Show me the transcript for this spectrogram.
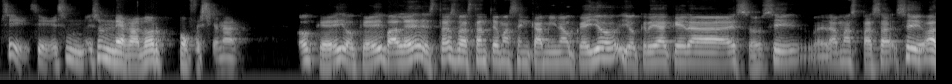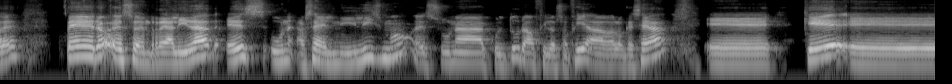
sí, sí, es un, negador profesional. Ok, ok, vale, estás bastante más encaminado que yo. Yo creía que era eso, sí, era más pasar. Sí, vale. Pero eso en realidad es un, o sea, el nihilismo es una cultura o filosofía o lo que sea eh, que, eh,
